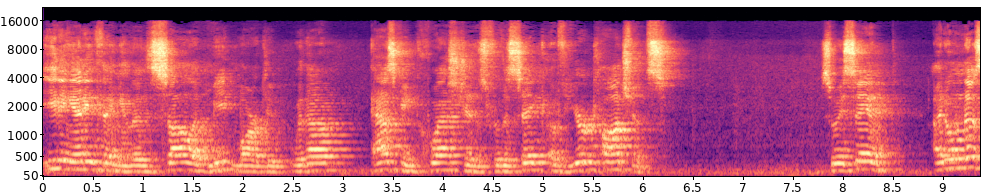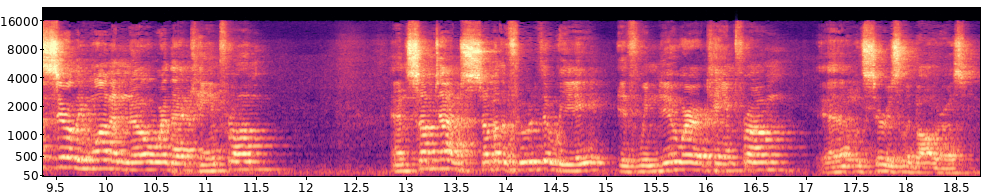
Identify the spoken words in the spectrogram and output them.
eating anything in the solid meat market without asking questions for the sake of your conscience. So he's saying, I don't necessarily want to know where that came from. And sometimes some of the food that we ate, if we knew where it came from, yeah, that would seriously bother us.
